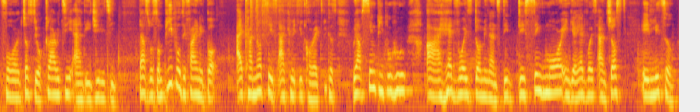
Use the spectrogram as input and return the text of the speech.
for just your clarity and agility. That's what some people define it, but I cannot say it's accurately correct because we have seen people who are head voice dominant. They, they sing more in their head voice and just a little.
